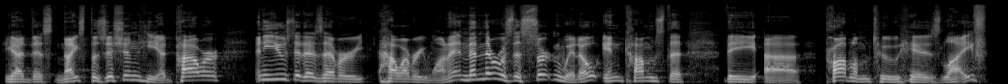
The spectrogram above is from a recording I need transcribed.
He had this nice position, he had power, and he used it as ever, however he wanted. And then there was this certain widow. In comes the, the uh, problem to his life.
